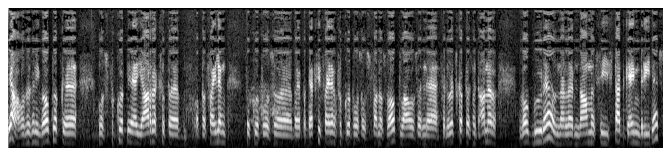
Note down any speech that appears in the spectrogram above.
Ja, ons is in die wild ook uh, ons verkoop uh, jaarliks op 'n op 'n veiling verkoop ons uh, by 'n produksieveiling verkoop ons ons van ons wild waar ons in 'n uh, vennootskap is met ander wildboere en hulle name is die Stad Game Breeders.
